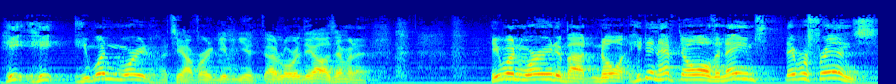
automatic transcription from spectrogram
He, he, he wasn't worried. Let's see, I've already given you our Lord of the Odds, haven't I? He wasn't worried about knowing. He didn't have to know all the names. They were friends.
